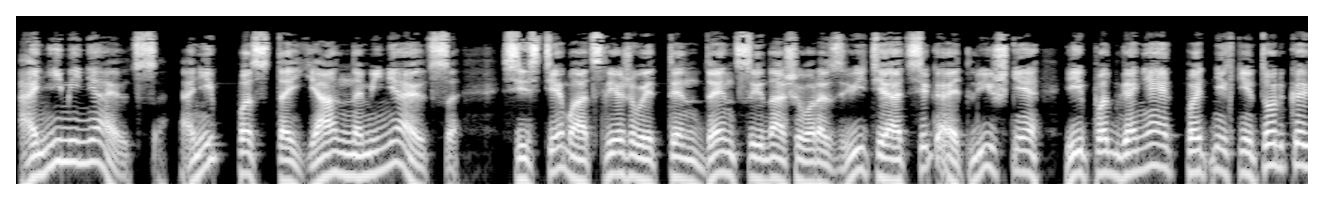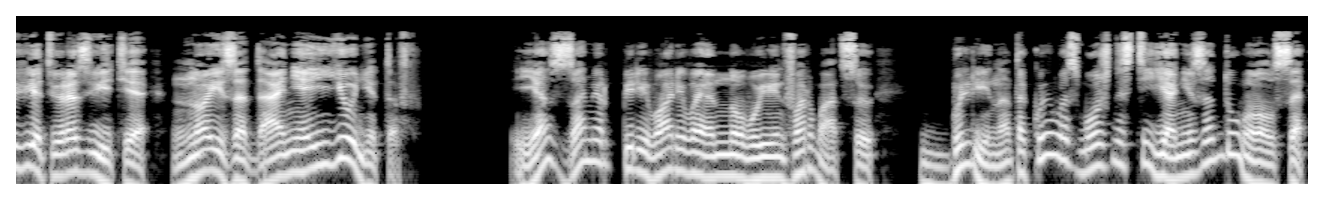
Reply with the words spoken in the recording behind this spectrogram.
они меняются. Они постоянно меняются. Система отслеживает тенденции нашего развития, отсекает лишнее и подгоняет под них не только ветви развития, но и задания юнитов. Я замер, переваривая новую информацию. Блин, о такой возможности я не задумывался.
